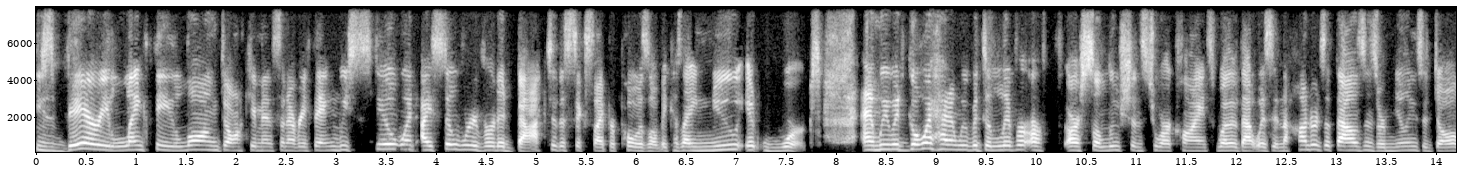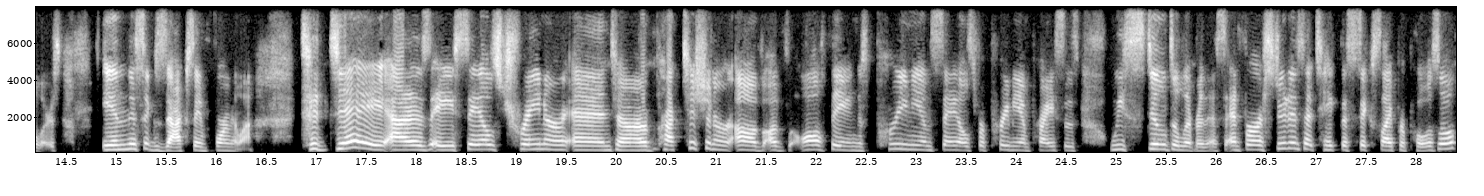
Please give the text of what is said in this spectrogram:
these very lengthy, long documents and everything, we still went, I still reverted back to the six slide proposal because I knew it worked. And we would go ahead and we would deliver our, our solutions to our clients, whether that was in the hundreds of thousands or millions of dollars in this exact same formula. Today, as a sales trainer and uh, practitioner of, of all things premium sales for premium prices, we still deliver this. And for our students that take the six slide proposal,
